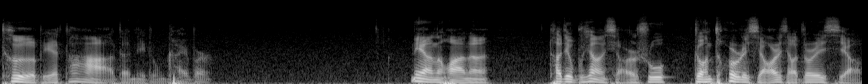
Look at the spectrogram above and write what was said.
特别大的那种开本儿那样的话呢，它就不像小儿书 装兜里小，儿小兜里小，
